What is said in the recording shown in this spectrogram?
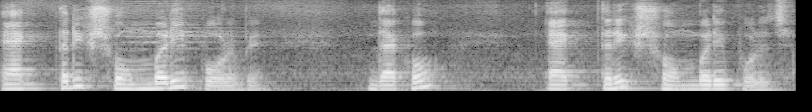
এক তারিখ সোমবারই পড়বে। দেখো, এক তারিখ সোমবারই পড়েছে।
